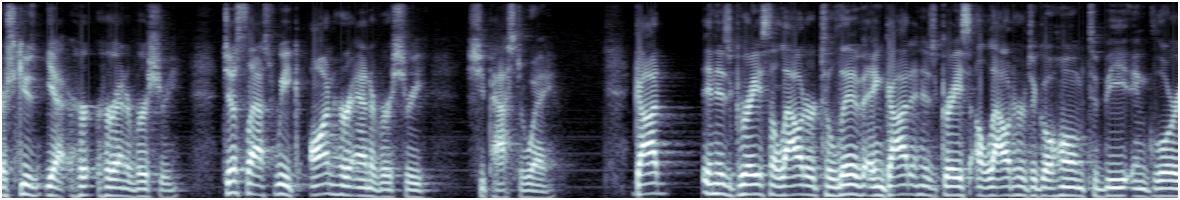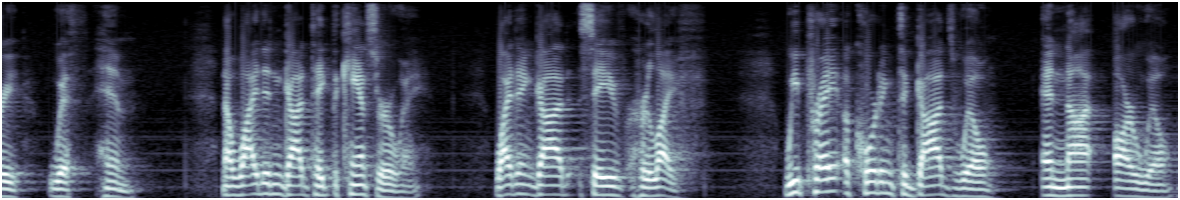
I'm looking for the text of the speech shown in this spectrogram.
Or excuse me, yeah, her, her anniversary. Just last week, on her anniversary, she passed away. God, in His grace, allowed her to live, and God, in His grace, allowed her to go home to be in glory with Him. Now, why didn't God take the cancer away? Why didn't God save her life? We pray according to God's will and not our will.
